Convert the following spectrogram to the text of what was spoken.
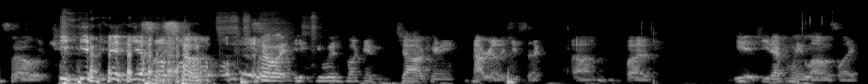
So, yeah, so, so, so he, he would fucking shout Kenny. Not really, he's sick. Um, but he, he definitely loves like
